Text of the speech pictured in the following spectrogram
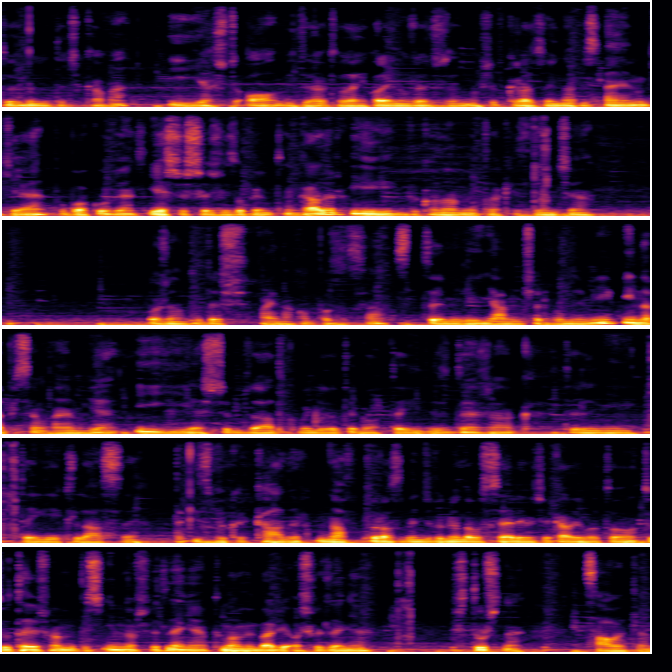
Też będzie to ciekawe. I jeszcze, o, widzę tutaj kolejną rzecz, że no się wkradza tutaj napis AMG po boku, więc jeszcze szerzej złapiemy ten kadr i wykonamy takie zdjęcie. Uważam to też fajna kompozycja z tymi liniami czerwonymi i napisem AMG i jeszcze w dodatku będzie do tego tutaj zderzak tylni tej klasy. Taki zwykły kadr na wprost będzie wyglądał serio ciekawie, bo to tutaj już mamy też inne oświetlenie. Tu mamy bardziej oświetlenie sztuczne. Cały ten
